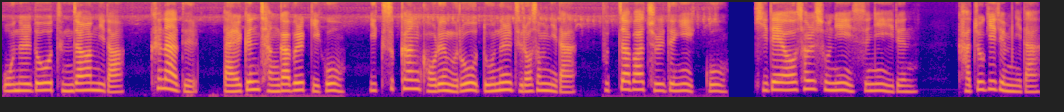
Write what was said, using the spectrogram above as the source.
오늘도 등장합니다. 큰아들, 낡은 장갑을 끼고 익숙한 걸음으로 논을 들어섭니다. 붙잡아 줄등이 있고 기대어 설 손이 있으니 일은 가족이 됩니다.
